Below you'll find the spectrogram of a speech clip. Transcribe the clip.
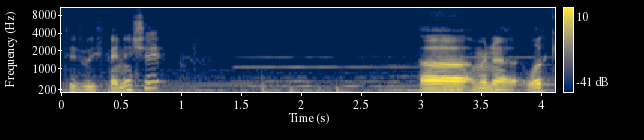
Did we finish it? Uh, I'm gonna look.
